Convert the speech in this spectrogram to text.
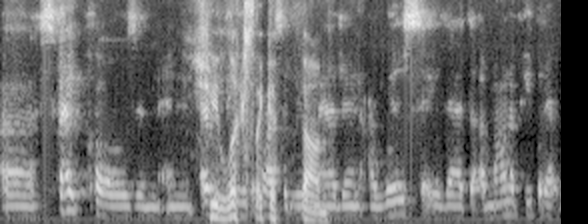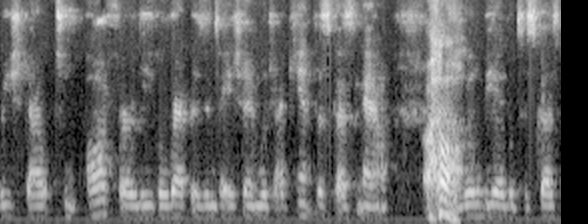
uh, Skype calls and, and She looks like a thumb. Imagine. I will say that the amount of people that reached out to offer legal representation, which I can't discuss now, but I Oh, will be able to discuss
